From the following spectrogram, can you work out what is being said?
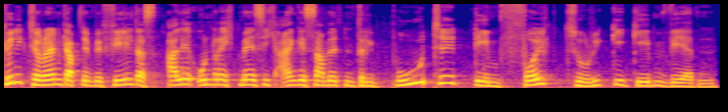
König Tyrann gab den Befehl, dass alle unrechtmäßig eingesammelten Tribute dem Volk zurückgegeben werden.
